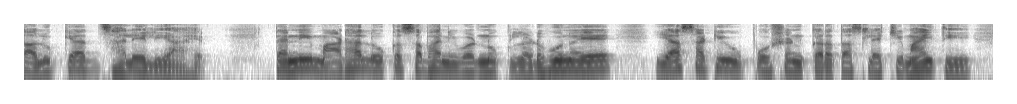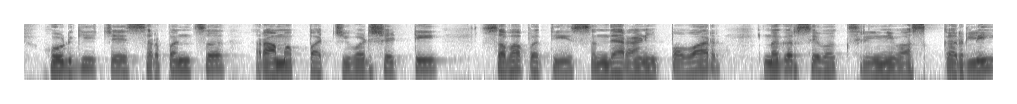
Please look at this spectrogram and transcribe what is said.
तालुक्यात झालेली आहेत. त्यांनी माढा लोकसभा निवडणूक लढवू नये यासाठी उपोषण करत असल्याची माहिती होडगीचे सरपंच रामप्पा चिवडशेट्टी सभापती संध्याराणी पवार नगरसेवक श्रीनिवास कर्ली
